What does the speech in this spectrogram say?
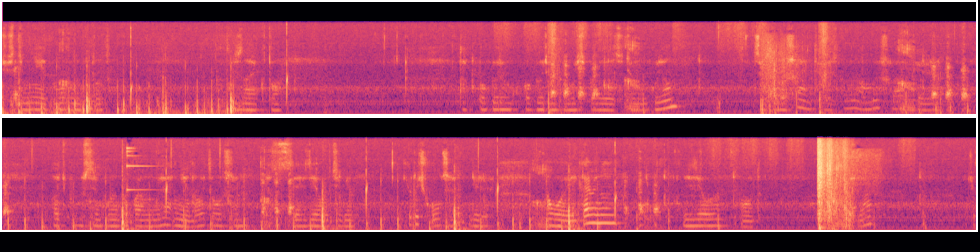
Сейчас темнеет, можно тут. Не знаю кто. Так, по быринку, по быринку мы сейчас углем. Цифра большая, интересно. Ну, а большая, окей. Давайте побыстрее накопаем угля. Не, давайте лучше. Я сделаю тебе кирочку лучше. А ой, и каменную сделаю. Вот. Чё?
